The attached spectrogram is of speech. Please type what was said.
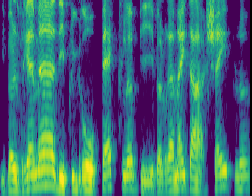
ils veulent vraiment des plus gros pecs, là, puis ils veulent vraiment être en shape, là.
